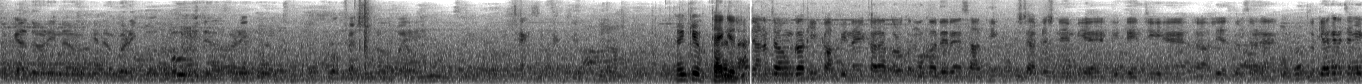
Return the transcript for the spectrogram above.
together in a in a very good mood, in a very good professional way. Thanks, sir. Thank you. Thank you thank you जानना चाहूँगा कि काफ़ी नए कलाकारों को मौका दे रहे हैं साथ ही स्टैब्लिश नेम भी है हितेन जी हैं अली असगर सर हैं तो क्या कहना चाहेंगे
